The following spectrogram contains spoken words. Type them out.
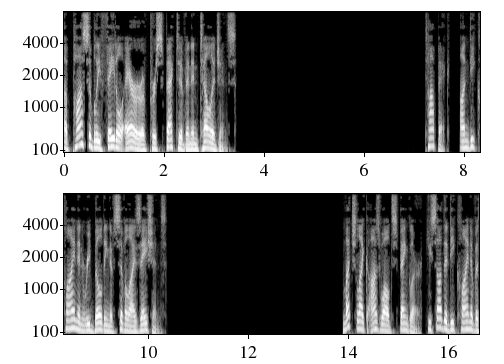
"...a possibly fatal error of perspective and intelligence." On decline and rebuilding of civilizations Much like Oswald Spengler, he saw the decline of a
